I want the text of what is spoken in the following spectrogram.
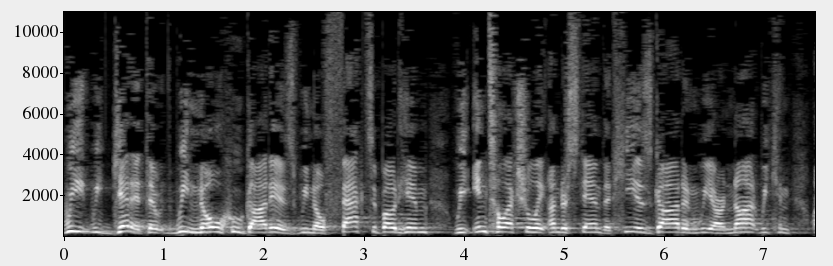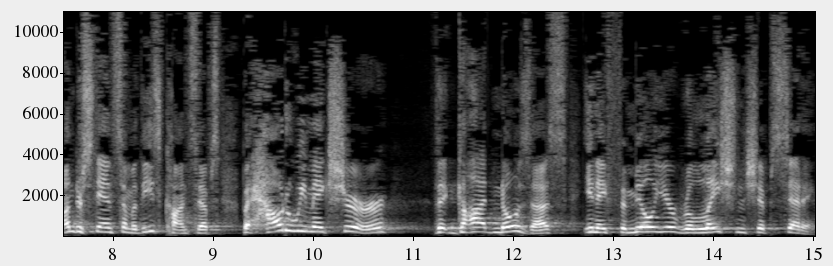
we, we get it that we know who God is. We know facts about him. We intellectually understand that he is God and we are not. We can understand some of these concepts, but how do we make sure that God knows us in a familiar relationship setting?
